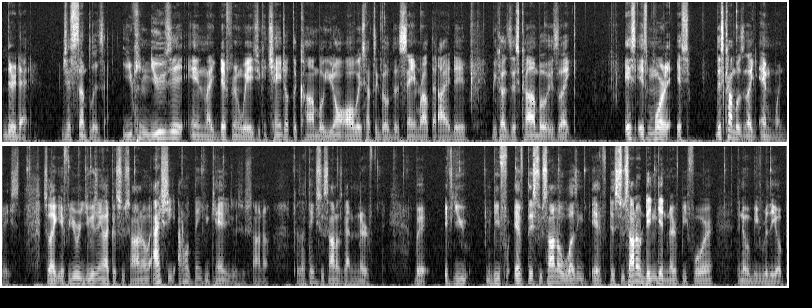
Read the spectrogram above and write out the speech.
they're dead. Just simple as that you can use it in like different ways. You can change up the combo. You don't always have to go the same route that I did because this combo is like it's it's more it's this combo is like M1 based. So like if you were using like a Susano, actually I don't think you can use a Susano because I think Susano's got nerfed. But if you before if the Susano wasn't if the Susano didn't get nerfed before, then it would be really OP.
